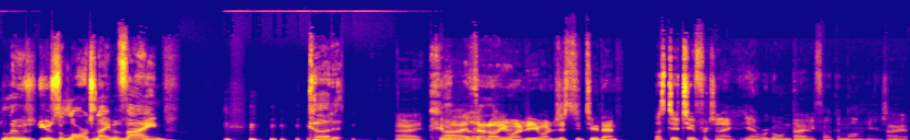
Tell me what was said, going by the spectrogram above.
lose use the Lord's name in vain? Cut it. all right. Uh, is that all you want to do? You want to just do two then? Let's do two for tonight. Yeah, we're going pretty right. fucking long here. so. All right.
